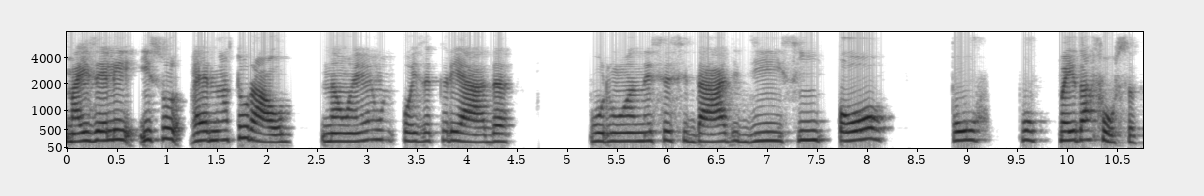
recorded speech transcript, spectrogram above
mas ele, isso é natural, não é uma coisa criada por uma necessidade de se impor por, por meio da força.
